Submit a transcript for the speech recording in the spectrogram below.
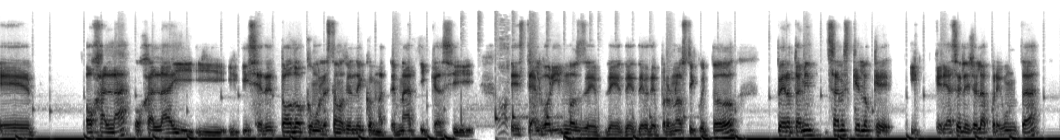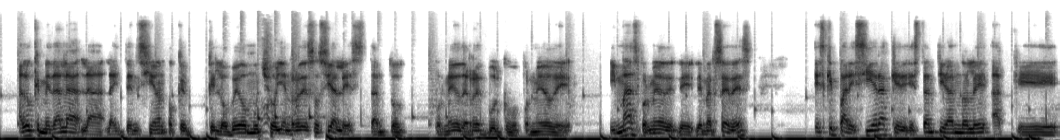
Eh, ojalá, ojalá y, se dé todo como lo estamos viendo con matemáticas y este, algoritmos de, pronóstico y todo. Pero también, ¿sabes qué es lo que y quería hacerle yo la pregunta? Algo que me da la, intención o que, lo veo mucho hoy en redes sociales, tanto por medio de Red Bull como por medio de, y más por medio de, Mercedes, es que pareciera que están tirándole a que,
